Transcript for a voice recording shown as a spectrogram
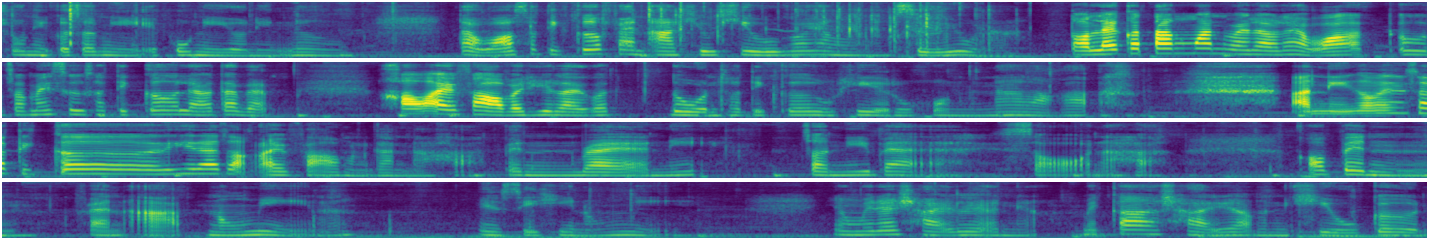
ช่วงนี้ก็จะมีไอ้พวกนี้เยอะนิดนึง แต่ว่าสติกเกอร์แฟนอาร์คิวคิวก็ยังซื้ออยู่นะ ตอนแรกก็ตั้งมั่นไว้แล้วแหละว่าเออจะไม่ซื้อสติกเกอร์แล้วแต่แบบเข้าไอฟาวไปทีไรก็โดนสติกเกอร์ทุกทีทุกคนมันน่ารักอะอันนี้ก็เป็นสติกเกอร์ที่ได้จากไอฟาวเหมือนกันนะคะ เป็นแบรนด์นี้จอนนี่แบร์ซอนะคะ ก็เป็นแฟนอาร์ตน้องหมีนะ NCT น้องหมี ยังไม่ได้ใช้เลยอันเนี้ย ไม่กล้าใช้อะมันคิ้วเกิน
